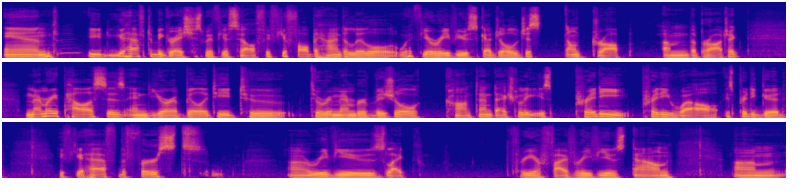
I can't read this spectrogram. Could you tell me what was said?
and you, you have to be gracious with yourself. If you fall behind a little with your review schedule, just don't drop um, the project. Memory palaces and your ability to to remember visual content actually is pretty pretty well is pretty good. If you have the first uh, reviews like three or five reviews down, um,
